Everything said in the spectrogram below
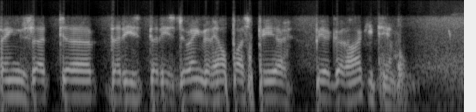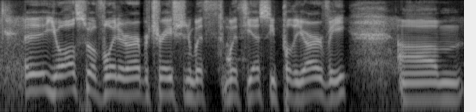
things that uh, that he's that he's doing that help us be a be a good hockey team. Uh, you also avoided arbitration with with Jesse Puljujarvi. Um,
